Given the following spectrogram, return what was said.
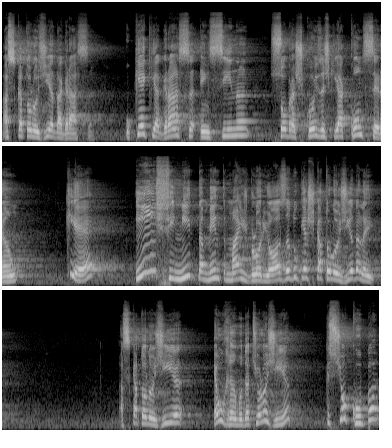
A escatologia da graça. O que que a graça ensina sobre as coisas que acontecerão, que é infinitamente mais gloriosa do que a escatologia da lei. A escatologia é o ramo da teologia que se ocupa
